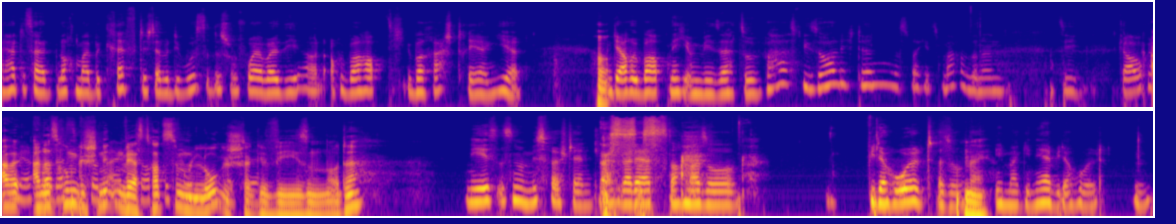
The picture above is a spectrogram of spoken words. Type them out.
Er hat es halt nochmal bekräftigt, aber die wusste das schon vorher, weil sie auch überhaupt nicht überrascht reagiert. Ha. Und ja auch überhaupt nicht irgendwie sagt so, was, wie soll ich denn, was soll ich jetzt machen, sondern sie gaukelt mir Aber vor, andersrum schon geschnitten wäre es trotzdem logischer hätte. gewesen, oder? Nee, es ist nur missverständlich, Das weil er es nochmal so wiederholt, also Nee. imaginär wiederholt. Hm.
